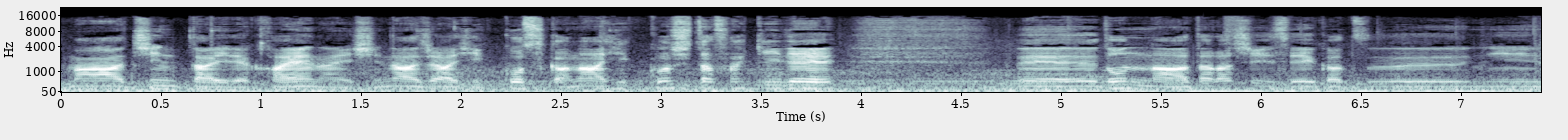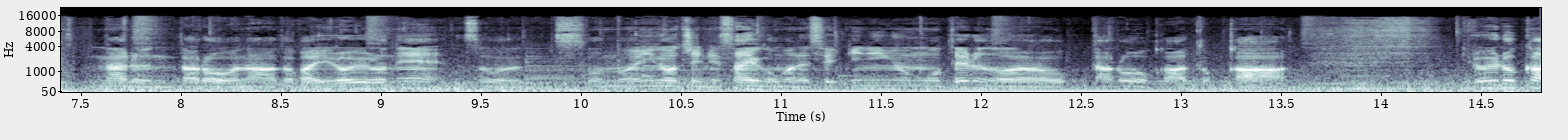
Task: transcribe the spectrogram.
まあ、賃貸で飼えないしな、じゃあ引っ越すかな、引っ越した先で、えーどんな新しい生活になるんだろうなとかいろいろねそうその命に最後まで責任を持てるのだろうかとかいろいろ考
